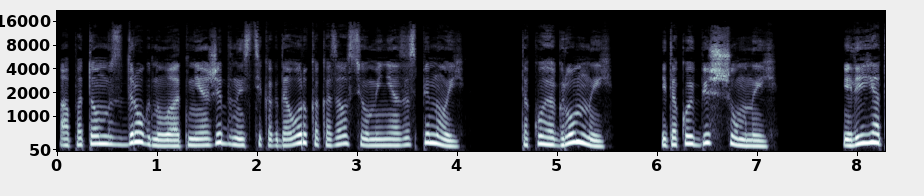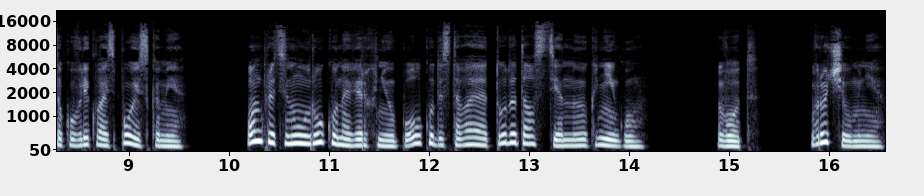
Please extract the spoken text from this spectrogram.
а потом вздрогнула от неожиданности, когда орк оказался у меня за спиной. Такой огромный и такой бесшумный. Или я так увлеклась поисками. Он протянул руку на верхнюю полку, доставая оттуда толстенную книгу. Вот, вручил мне.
